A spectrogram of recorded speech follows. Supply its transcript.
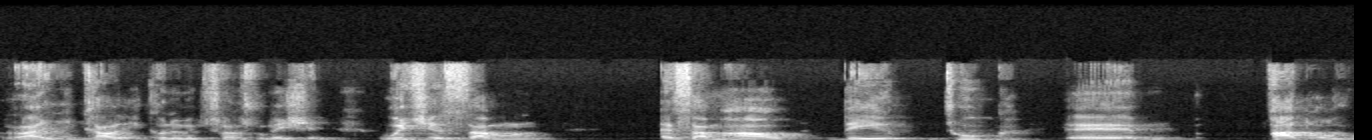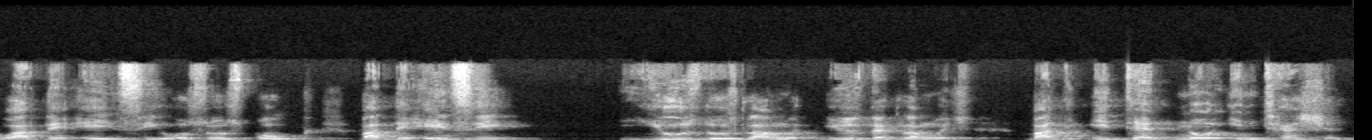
radical economic transformation, which is some uh, somehow they took um, part of what the ANC also spoke, but the ANC used those language, used that language, but it had no intention.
